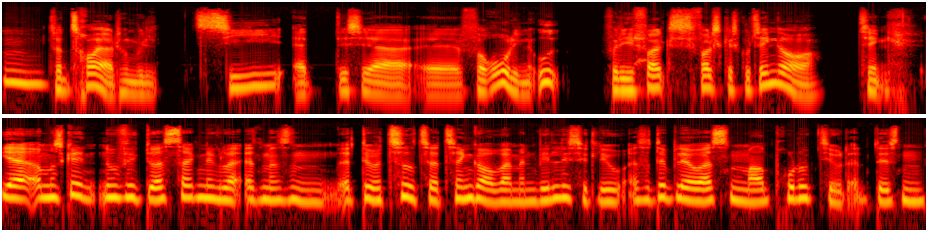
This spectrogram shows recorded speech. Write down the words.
Mm. så tror jeg, at hun vil sige, at det ser øh, foruroligende ud. Fordi folk, folk skal skulle tænke over ting. Ja, og måske, nu fik du også sagt, Nicolai, at, man sådan, at det var tid til at tænke over, hvad man vil i sit liv. Altså det bliver jo også sådan meget produktivt, at det er sådan,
